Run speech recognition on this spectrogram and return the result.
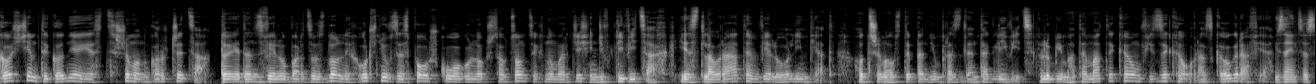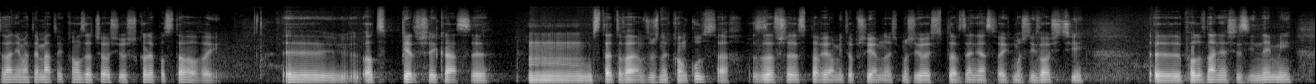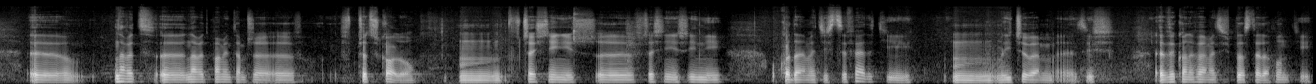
Gościem tygodnia jest Szymon Gorczyca. To jeden z wielu bardzo zdolnych uczniów zespołu szkół ogólnokształcących nr 10 w Gliwicach. Jest laureatem wielu olimpiad. Otrzymał stypendium prezydenta Gliwic. Lubi matematykę, fizykę oraz geografię. Zainteresowanie matematyką zaczęło się już w szkole podstawowej. Yy, Od pierwszej klasy mm, startowałem w różnych konkursach. Zawsze sprawiało mi to przyjemność, możliwość sprawdzenia swoich możliwości, yy, porównania się z innymi. Yy, Nawet, nawet pamiętam, że w przedszkolu mm, wcześniej niż, yy, wcześniej niż inni układałem jakieś cyferki, mm, liczyłem jakieś, wykonywałem jakieś proste rachunki.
